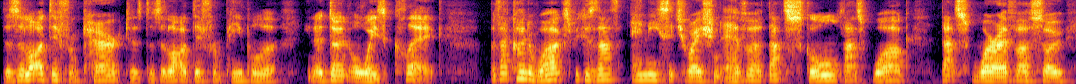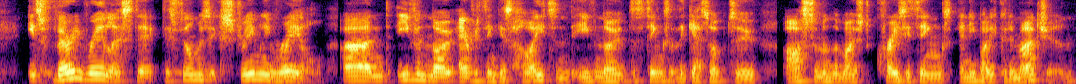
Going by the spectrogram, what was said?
There's a lot of different characters. There's a lot of different people that, you know, don't always click. But that kind of works because that's any situation ever. That's school, that's work, that's wherever. So it's very realistic. This film is extremely real. And even though everything is heightened, even though the things that they get up to are some of the most crazy things anybody could imagine,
